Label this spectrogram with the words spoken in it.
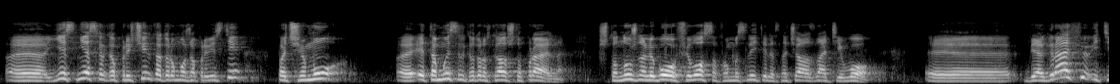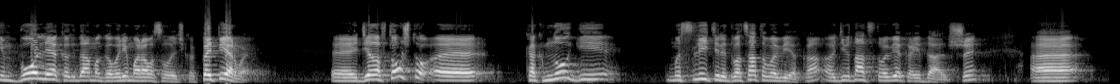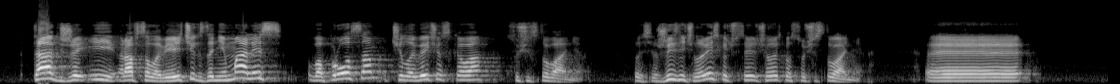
Э, есть несколько причин, которые можно привести, почему эта мысль, которую сказал, что правильно. Что нужно любого философа, мыслителя сначала знать его биографию, и тем более, когда мы говорим о равословечках. Первое. Э, дело в том, что, э, как многие мыслители 20 века, 19 э, века и дальше, также и Раф Соловейчик занимались вопросом человеческого существования. То есть жизни человеческого, человеческого существования.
